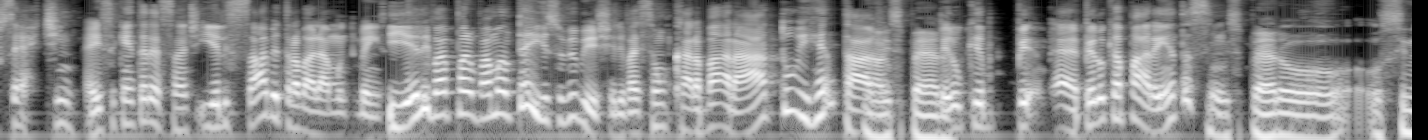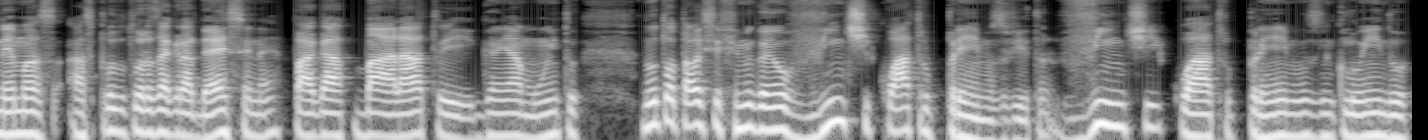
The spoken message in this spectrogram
certinho? É isso que é interessante. E ele sabe trabalhar muito bem. E ele vai, vai manter isso, viu, bicho? Ele vai ser um cara barato e rentável. Não, espero. Pelo que, é, pelo que aparenta, sim. Eu espero. Os cinemas, as produtoras agradecem, né? Pagar barato e ganhar muito. No total, esse filme ganhou 24 prêmios, Vitor. 24 prêmios, incluindo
